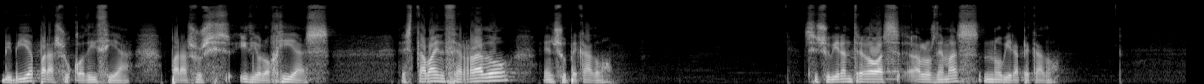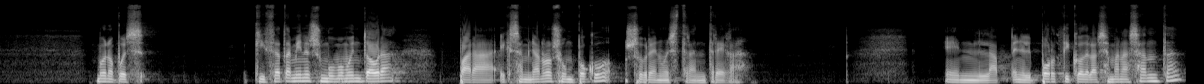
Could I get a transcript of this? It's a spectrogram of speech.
vivía para su codicia, para sus ideologías, estaba encerrado en su pecado. Si se hubiera entregado a los demás, no hubiera pecado. Bueno, pues quizá también es un buen momento ahora para examinarnos un poco sobre nuestra entrega. En, en, el pórtico de la Semana Santa,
